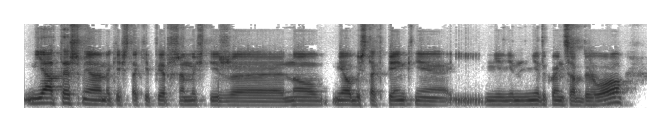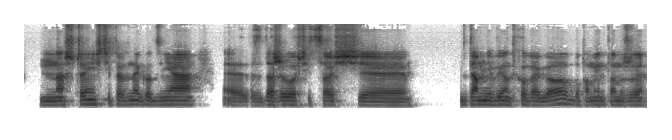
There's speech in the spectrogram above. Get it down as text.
Ja też miałem jakieś takie pierwsze myśli, że no, miało być tak pięknie i nie, nie, nie do końca było. Na szczęście pewnego dnia e, zdarzyło się coś e, dla mnie wyjątkowego, bo pamiętam, że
